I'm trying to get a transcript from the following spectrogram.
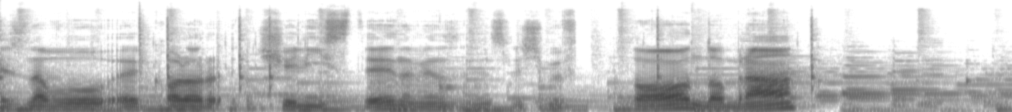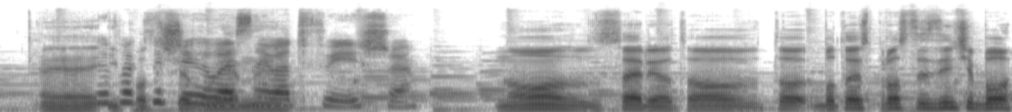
e, znowu e, kolor cielisty, no więc, więc lecimy w to, dobra. E, To I faktycznie chyba jest potrzebujemy. najłatwiejsze. No, serio, to, to. Bo to jest proste zdjęcie, bo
